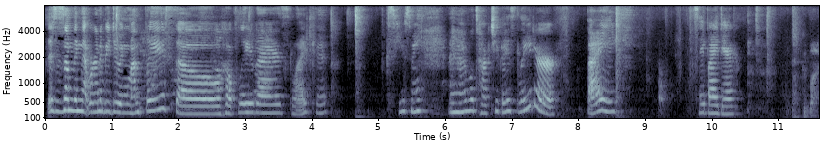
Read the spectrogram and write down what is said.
this is something that we're gonna be doing monthly. So, hopefully, you guys like it. Excuse me, and I will talk to you guys later. Bye. Say bye, dear. Goodbye.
